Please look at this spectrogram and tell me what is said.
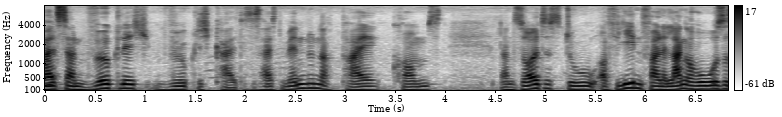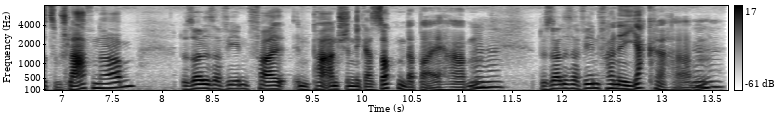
weil es dann wirklich, wirklich kalt ist. Das heißt, wenn du nach Pai kommst, dann solltest du auf jeden Fall eine lange Hose zum Schlafen haben. Du solltest auf jeden Fall ein paar anständiger Socken dabei haben. Du solltest auf jeden Fall eine Jacke haben.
